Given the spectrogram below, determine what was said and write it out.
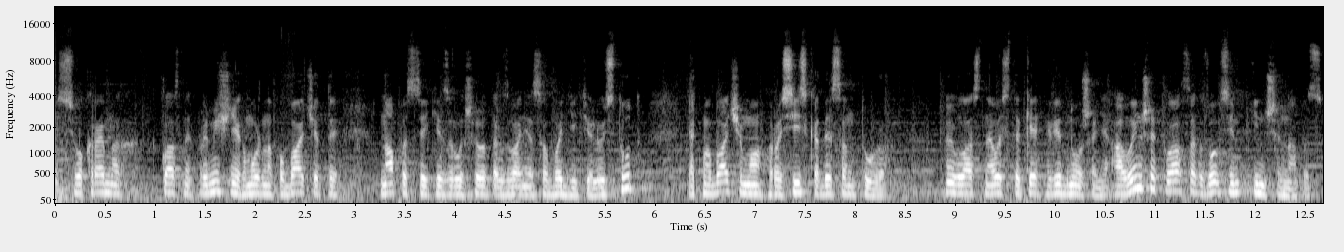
Ось в окремих класних приміщеннях можна побачити написи, які залишили так звані освободітелі. Ось тут, як ми бачимо, російська десантура. Ну і власне ось таке відношення. А в інших класах зовсім інші написи.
